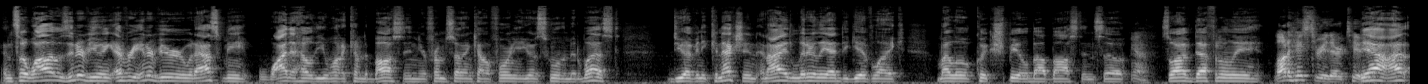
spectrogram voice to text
and so while I was interviewing, every interviewer would ask me, why the hell do you want to come to Boston? You're from Southern California, you go to school in the Midwest. Do you have any connection? And I literally had to give like my little quick spiel about Boston. So Yeah. so I've definitely a lot of history there too. yeah I've,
